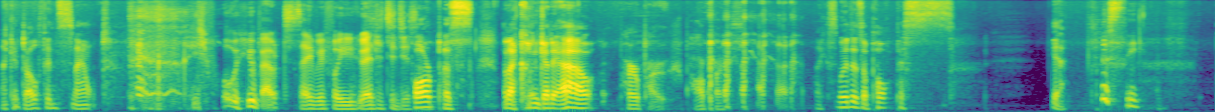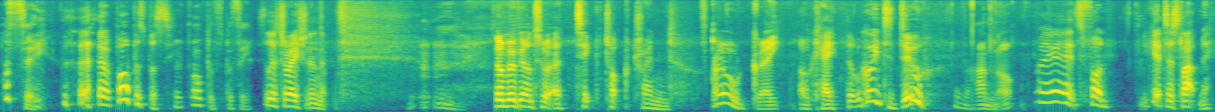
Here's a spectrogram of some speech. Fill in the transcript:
Like a dolphin snout. what were you about to say before you edited yourself? Porpoise. But I couldn't get it out. Purpose. Porpoise. like smooth as a porpoise. Yeah. Pussy. Pussy. Porpoise pussy. Porpoise pussy. It's alliteration, isn't it? so moving on to a TikTok trend. Oh, great. Okay, that we're going to do. I'm not. Oh, yeah, it's fun. You get to slap me.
